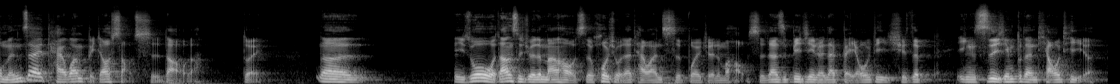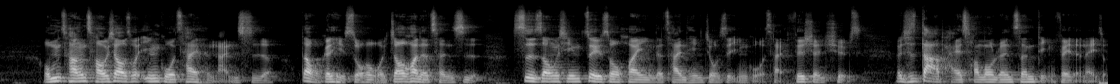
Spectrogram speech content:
我们在台湾比较少吃到了。对，那你说我当时觉得蛮好吃，或许我在台湾吃不会觉得那么好吃，但是毕竟人在北欧地区，这饮食已经不能挑剔了。我们常嘲笑说英国菜很难吃，但我跟你说，我交换的城市市中心最受欢迎的餐厅就是英国菜，fish and chips，而且是大排长龙、人声鼎沸的那种。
